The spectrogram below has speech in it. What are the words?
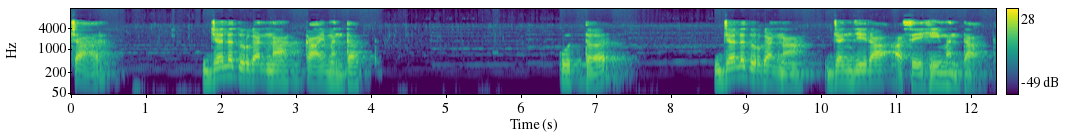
चार जलदुर्गांना काय म्हणतात? उत्तर जलदुर्गांना जंजिरा असेही म्हणतात.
